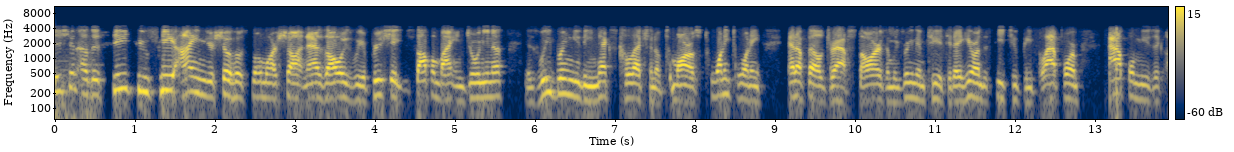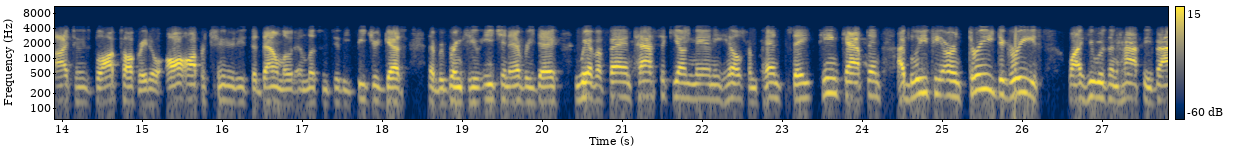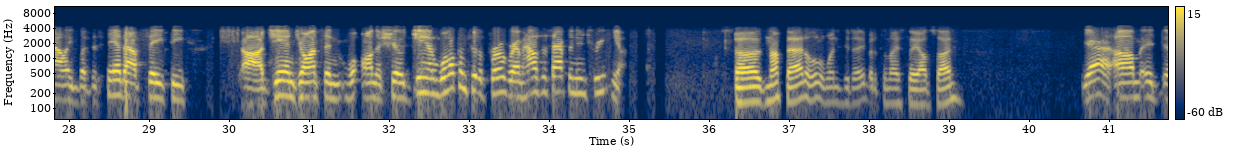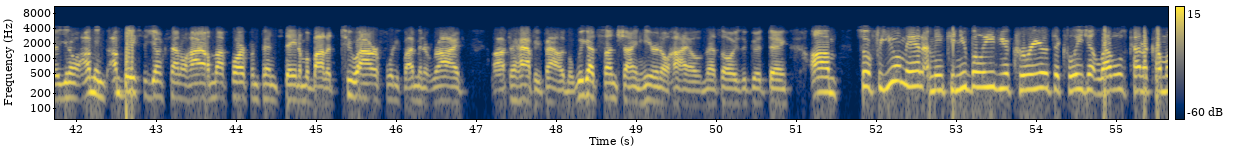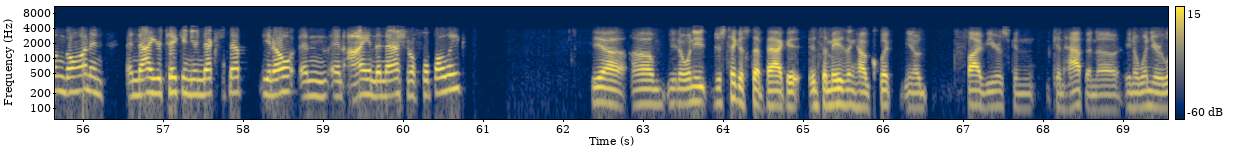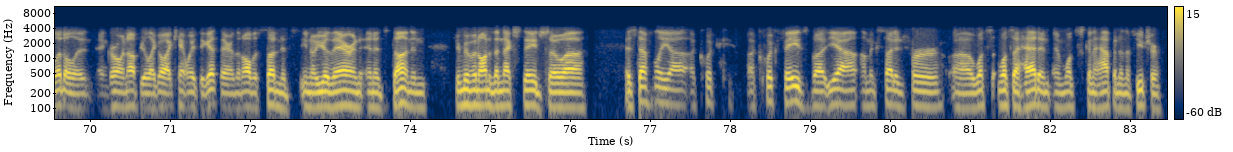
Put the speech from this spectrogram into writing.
Edition of the C2P. I am your show host, Bo Marchionte, and as always, we appreciate you stopping by and joining us as we bring you the next collection of tomorrow's 2020 NFL Draft Stars, and we bring them to you today here on the C2P platform, Apple Music, iTunes, Blog Talk Radio, all opportunities to download and listen to the featured guests that we bring to you each and every day. We have a fantastic young man. He hails from Penn State, team captain. I believe he earned three degrees while he was in Happy Valley. But the standout safety, uh, Jan Johnson, on the show. Jan, welcome to the program. How's this afternoon treating you? Uh, not bad. A little windy today, but it's a nice day outside. Yeah, um, it, uh, you know, I'm in. I'm based in Youngstown, Ohio. I'm not far from Penn State. I'm about a two-hour, 45-minute ride uh, to Happy Valley, but we got sunshine here in Ohio, and that's always a good thing. Um, so for you, man, I mean, can you believe your career at the collegiate level's kind of come and gone, and and now you're taking your next step, you know, and and I in the National Football League? Yeah, um, you know, when you just take a step back, it, it's amazing how quick you know five years can can happen. Uh, you know, when you're little and, and growing up, you're like, oh, I can't wait to get there, and then all of a sudden, it's you know, you're there and, and it's done, and you're moving on to the next stage. So uh, it's definitely a, a quick a quick phase, but yeah, I'm excited for uh, what's what's ahead and, and what's going to happen in the future.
